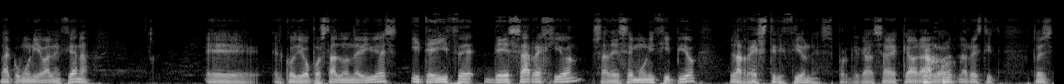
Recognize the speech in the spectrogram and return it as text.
la Comunidad Valenciana, eh, el código postal donde vives y te dice de esa región, o sea, de ese municipio, las restricciones, porque claro, sabes que ahora lo- la restric- Entonces,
